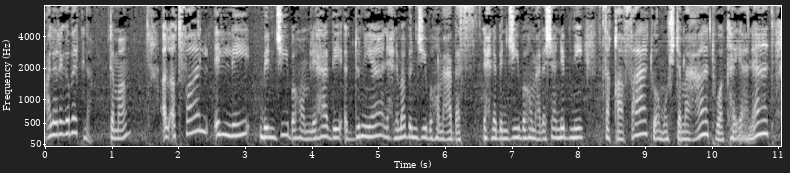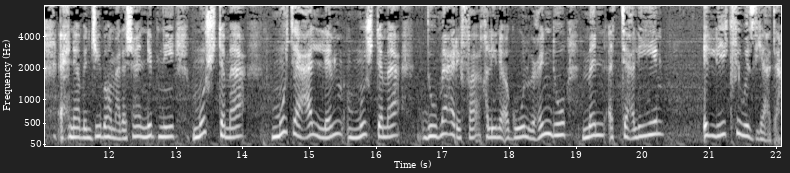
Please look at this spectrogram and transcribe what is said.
على رقبتنا تمام؟ الأطفال اللي بنجيبهم لهذه الدنيا نحن ما بنجيبهم عبث نحن بنجيبهم علشان نبني ثقافات ومجتمعات وكيانات إحنا بنجيبهم علشان نبني مجتمع متعلم مجتمع ذو معرفة خليني أقول وعنده من التعليم اللي يكفي وزيادة.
